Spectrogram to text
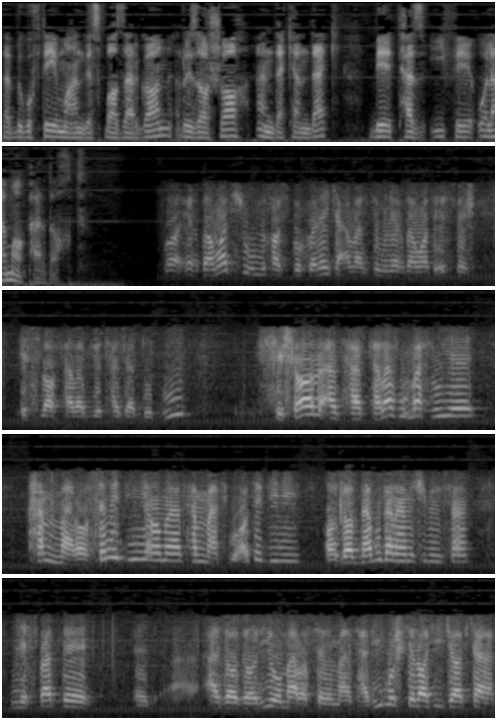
و به گفته مهندس بازرگان رضاشاه اندک اندک به تضعیف علما پرداخت. با اقداماتی که اون می‌خواست بکنه که اول اون اقدامات اسمش اصلاح طلبی و تجدد بود فشار از هر طرف اون وقت روی هم مراسم دینی آمد هم مطبوعات دینی. آزاد نبودن همه چی بنویسن نسبت به ازاداری و مراسم مذهبی مشکلات ایجاد کرد.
